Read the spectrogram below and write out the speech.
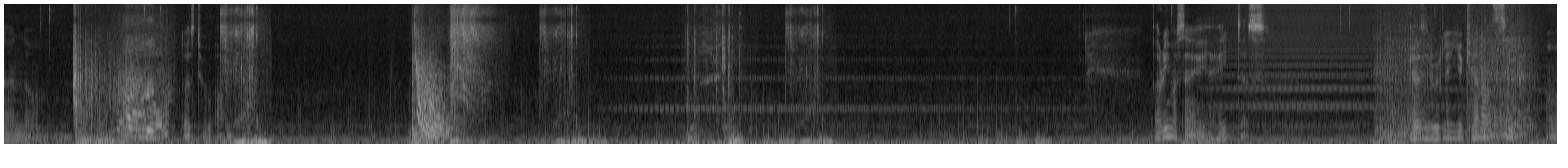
and um, those two are dead. I must say I hate this. Because really you cannot see... Oh,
